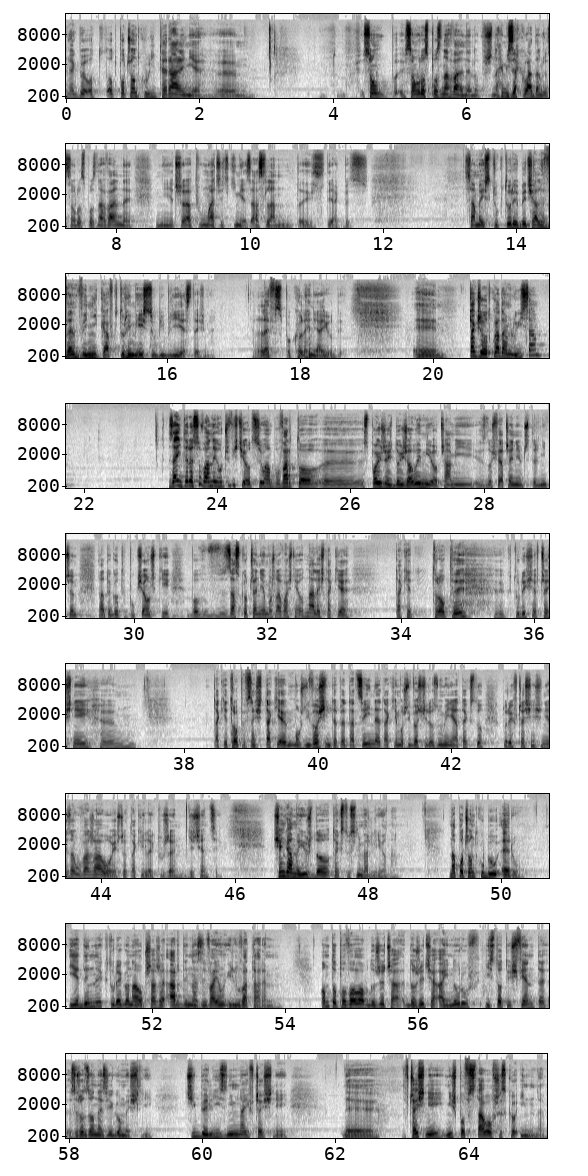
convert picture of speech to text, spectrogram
jakby od, od początku literalnie są, są rozpoznawalne, no przynajmniej zakładam, że są rozpoznawalne. Nie trzeba tłumaczyć, kim jest Aslan. To jest jakby z samej struktury bycia lwem wynika, w którym miejscu Biblii jesteśmy. Lew z pokolenia Judy. Także odkładam Luisa. Zainteresowanych oczywiście odsyłam, bo warto y, spojrzeć dojrzałymi oczami z doświadczeniem czytelniczym na tego typu książki, bo zaskoczenie można właśnie odnaleźć takie takie tropy, y, których się wcześniej, takie tropy, w sensie takie możliwości interpretacyjne, takie możliwości rozumienia tekstu, których wcześniej się nie zauważało jeszcze w takiej lekturze dziecięcej. Sięgamy już do tekstu Silmarilliona. Na początku był Eru, jedyny, którego na obszarze Ardy nazywają Iluwatarem. On to powołał do życia, do życia Ainurów, istoty święte, zrodzone z jego myśli. Ci byli z nim najwcześniej. Y, wcześniej niż powstało wszystko inne.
